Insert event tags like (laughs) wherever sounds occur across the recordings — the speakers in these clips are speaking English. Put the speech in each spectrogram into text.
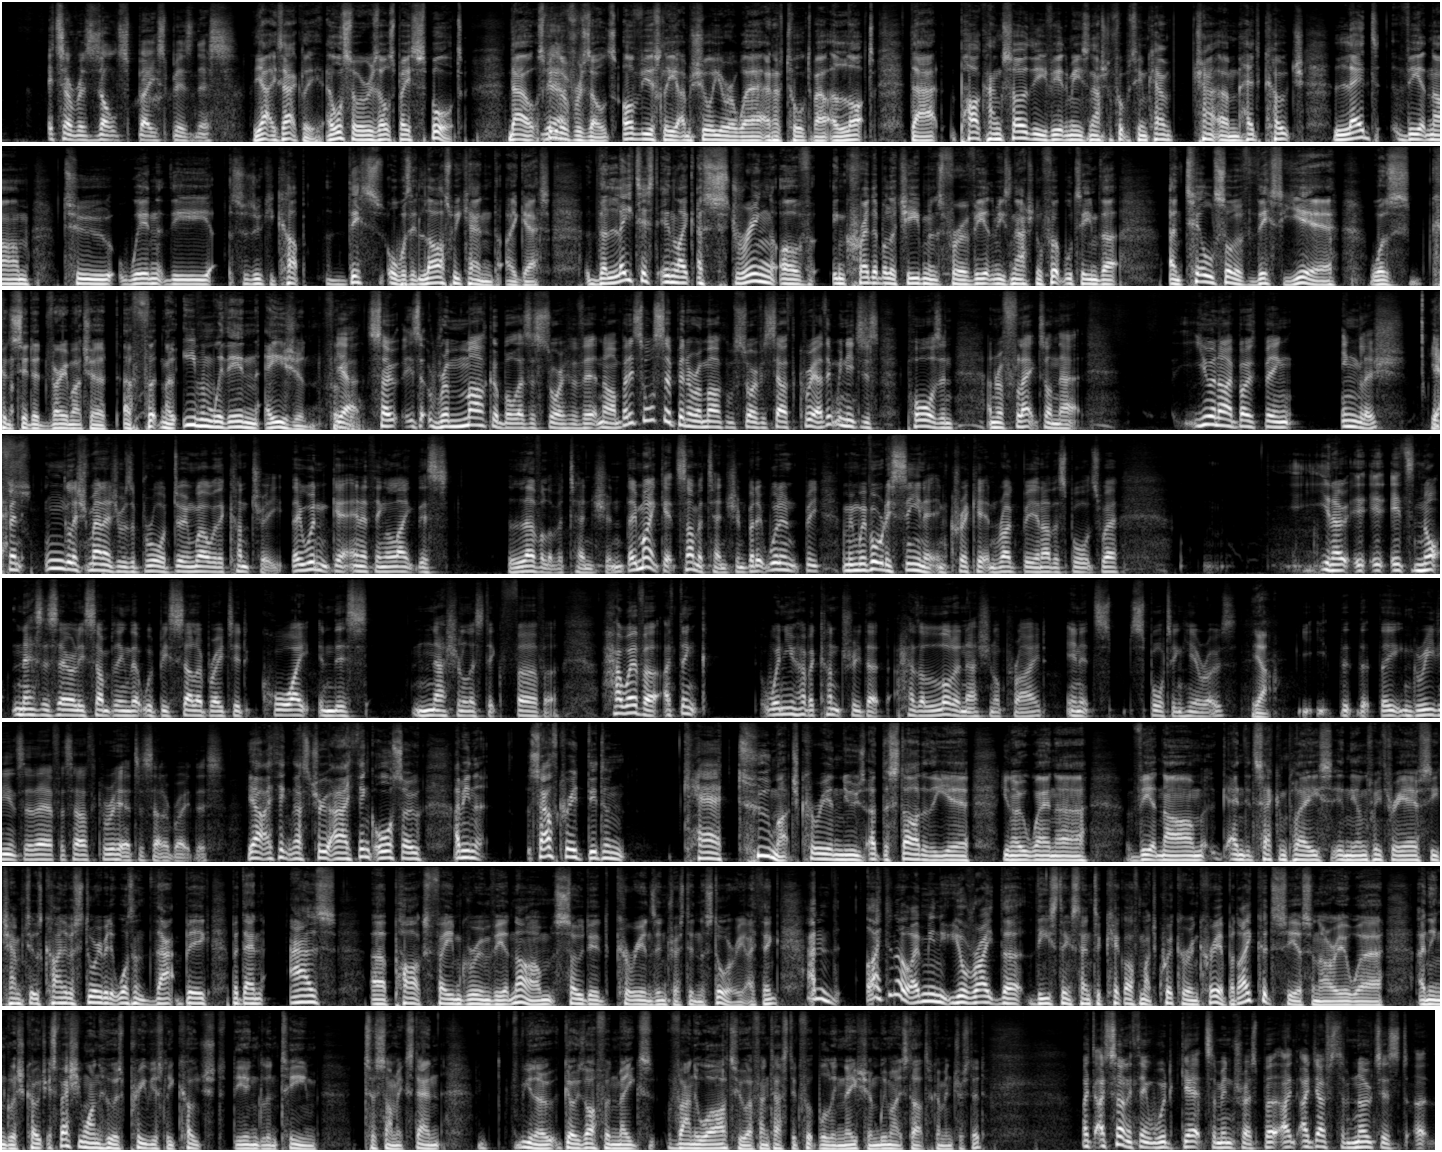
It's a results-based business. Yeah, exactly. Also, a results based sport. Now, speaking Yeah. of results, obviously, I'm sure you're aware and have talked about a lot that Park Hang seo, the Vietnamese national football team cam- cha- um, head coach, led Vietnam to win the Suzuki Cup this, or was it last weekend, I guess? The latest in like a string of incredible achievements for a Vietnamese national football team that until sort of this year was considered very much a, a footnote even within Asian football. Yeah, so it's remarkable as a story for Vietnam, but it's also been a remarkable story for South Korea. I think we need to just pause and, and reflect on that. You and I both being English, if an English manager was abroad doing well with a country, they wouldn't get anything like this level of attention. They might get some attention, but it wouldn't be. I mean, we've already seen it in cricket and rugby and other sports where you know, it, it, it's not necessarily something that would be celebrated quite in this nationalistic fervour. However, I think when you have a country that has a lot of national pride in its sporting heroes, Yeah. y- the, the, the ingredients are there for South Korea to celebrate this. Yeah, I think that's true. And I think also, I mean, South Korea didn't care too much Korean news at the start of the year, you know, when uh, Vietnam ended second place in the under 23 AFC Championship. It was kind of a story, but it wasn't that big. But then as uh, Park's fame grew in Vietnam, so did Koreans' interest in the story, I think. And I don't know. I mean, you're right that these things tend to kick off much quicker in Korea, but I could see a scenario where an English coach, especially one who has previously coached the England team to some extent, you know, goes off and makes Vanuatu a fantastic footballing nation, we might start to become interested. I, I certainly think would get some interest, but I, I just have noticed uh,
